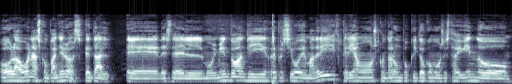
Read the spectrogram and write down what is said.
Hola, buenas compañeros, ¿qué tal? Eh, desde el movimiento antirrepresivo de Madrid queríamos contar un poquito cómo se está viviendo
